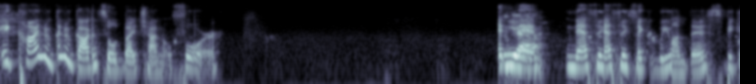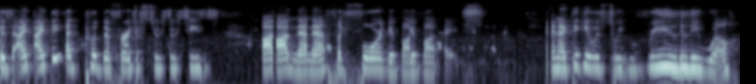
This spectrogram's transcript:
It kind of kind of got canceled by Channel Four. And Yeah. then Netflix, Netflix like we want this because I, I think I put the first two, two seasons on, Netflix for the body rights, and I think it was doing really well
